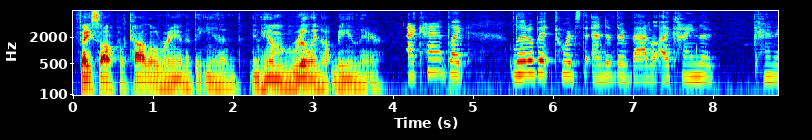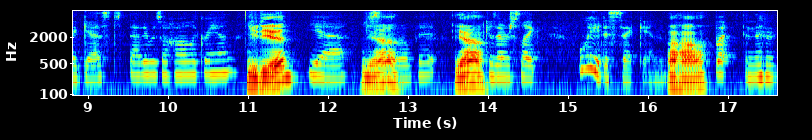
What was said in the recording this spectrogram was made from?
face off with Kylo Ren at the end, and him really not being there? I kind of like a little bit towards the end of their battle. I kind of, kind of guessed that it was a hologram. You did? Yeah. Yeah. A little bit. Yeah. Because I'm just like, wait a second. Uh huh. But and then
